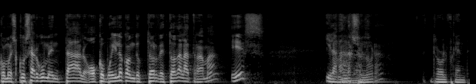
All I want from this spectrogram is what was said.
como excusa argumental o como hilo conductor de toda la trama es... ¿Y la banda sonora? Rolf Kent.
